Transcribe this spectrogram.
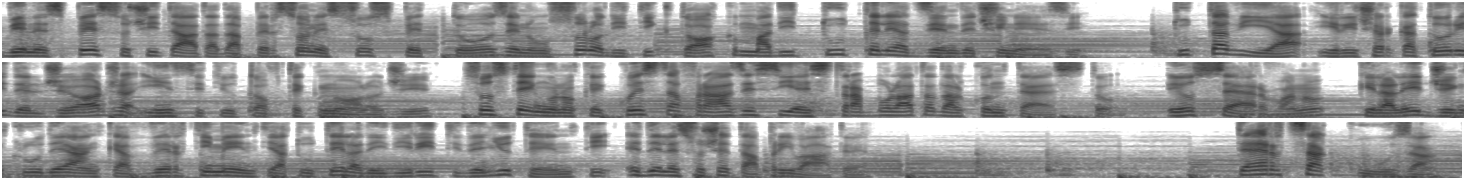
viene spesso citata da persone sospettose non solo di TikTok ma di tutte le aziende cinesi. Tuttavia, i ricercatori del Georgia Institute of Technology sostengono che questa frase sia estrapolata dal contesto e osservano che la legge include anche avvertimenti a tutela dei diritti degli utenti e delle società private. Terza accusa.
